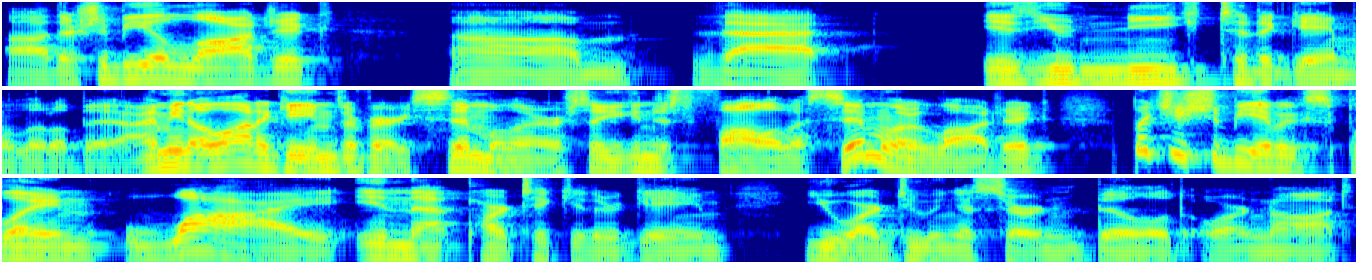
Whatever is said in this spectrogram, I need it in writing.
Uh, there should be a logic um, that is unique to the game a little bit. I mean, a lot of games are very similar, so you can just follow a similar logic, but you should be able to explain why in that particular game you are doing a certain build or not,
